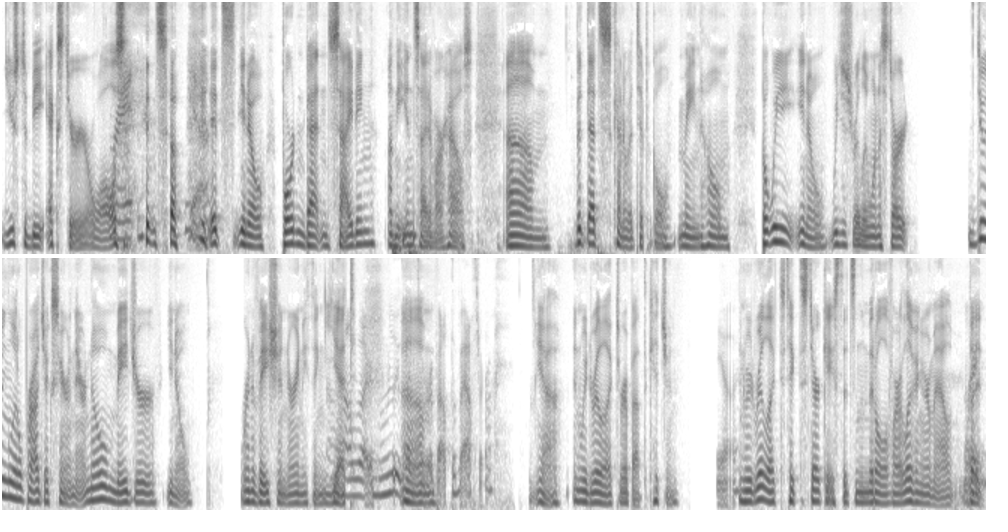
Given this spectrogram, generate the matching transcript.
used to be exterior walls Right. and so Yeah. it's you know board and batten siding on the inside of our house um but that's kind of a typical Maine home but we you know we just really want to start doing little projects here and there. No major, you know, renovation or anything yet. Oh, I'd really like Um, to rip out the bathroom. Yeah, and we'd really like to rip out the kitchen, Yeah. and we'd really like to take the staircase that's in the middle of our living room out. But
